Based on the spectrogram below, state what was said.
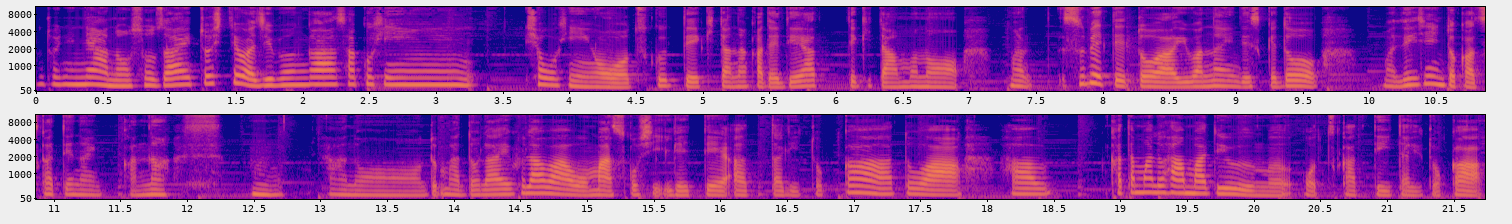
本当にねあの素材としては自分が作品商品を作ってきた中で出会ってきたもの、まあ、全てとは言わないんですけど、まあ、レジンとか使ってないかな、うん。あのまあ、ドライフラワーをまあ少し入れてあったりとかあとは固まるハーマリウムを使っていたりとか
